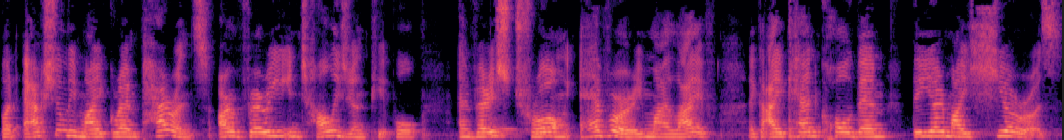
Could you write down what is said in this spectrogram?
But actually, my grandparents are very intelligent people and very mm-hmm. strong ever in my life. Like I can mm-hmm. call them, they are my heroes.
